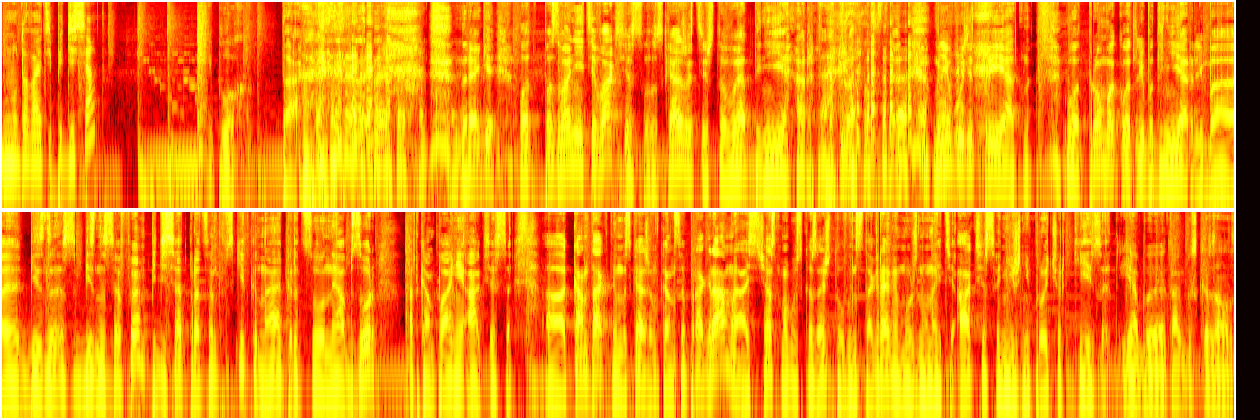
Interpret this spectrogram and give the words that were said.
Ну, давайте 50. Неплохо. Так. Дорогие, вот позвоните в Аксису, скажите, что вы от Данияра, пожалуйста. Мне будет приятно. Вот, промокод либо Данияр, либо бизнес, бизнес FM, 50% скидка на операционный обзор от компании Аксиса. Контакты мы скажем в конце программы, а сейчас могу сказать, что в Инстаграме можно найти Аксиса, нижний прочерк KZ. Я бы так бы сказал,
